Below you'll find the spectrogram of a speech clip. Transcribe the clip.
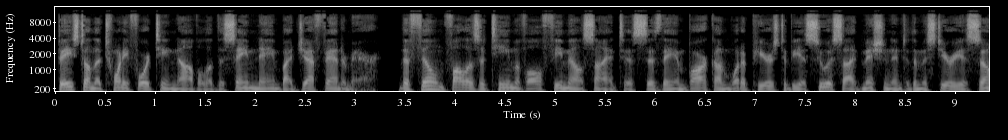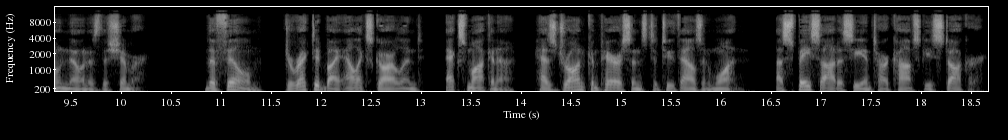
Based on the 2014 novel of the same name by Jeff Vandermeer, the film follows a team of all female scientists as they embark on what appears to be a suicide mission into the mysterious zone known as the Shimmer. The film, directed by Alex Garland, Ex Machina, has drawn comparisons to 2001, A Space Odyssey and Tarkovsky's Stalker.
